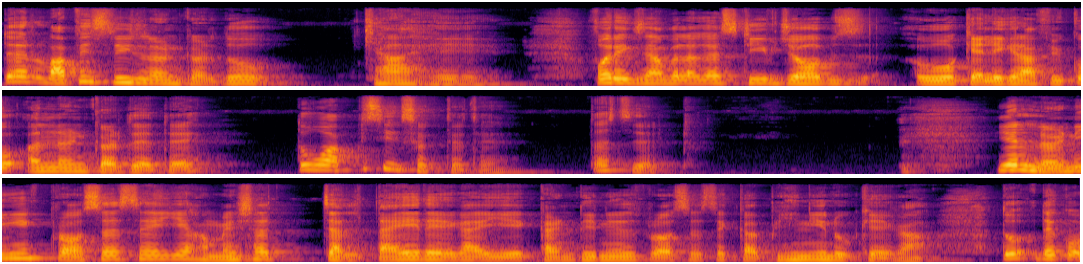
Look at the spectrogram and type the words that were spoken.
तो यार वापस रीलर्न कर दो। क्या है? फॉर एग्ज़ाम्पल अगर स्टीव जॉब्स वो कैलीग्राफी को अनलर्न कर देते तो वापस सीख सकते थे। दैट्स इट ये लर्निंग एक प्रोसेस है, ये हमेशा चलता ही रहेगा, ये कंटिन्यूस प्रोसेस है कभी नहीं रुकेगा। तो देखो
